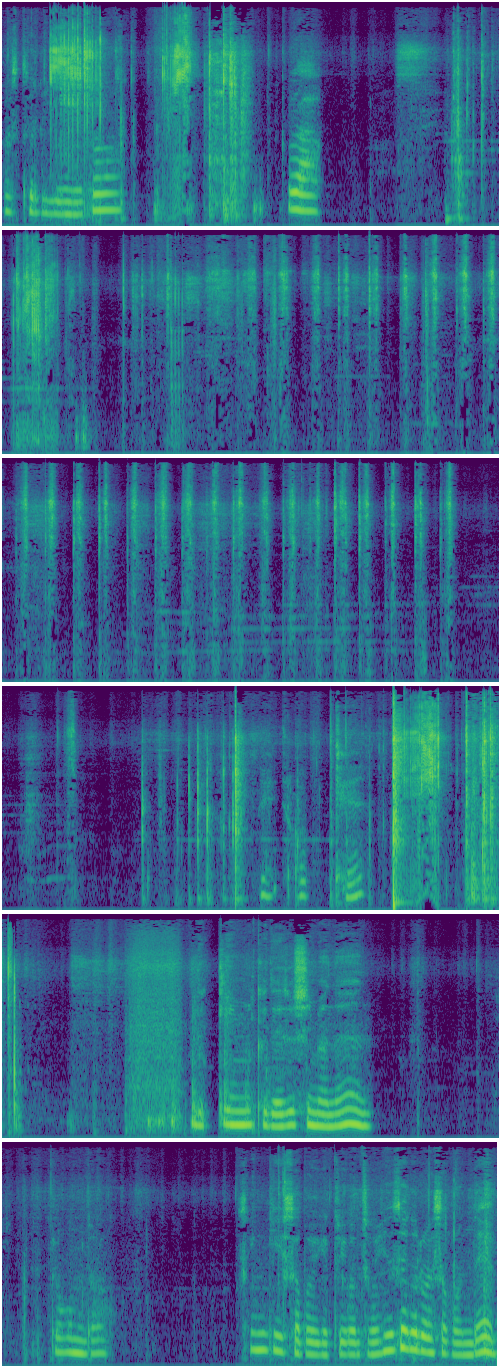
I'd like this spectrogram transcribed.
파스텔을 이용해서 으악 이렇게 느낌 이렇게 내주시면은 조금 더 생기 있어 보이겠죠? 이건 지금 흰색으로 해서 그런데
